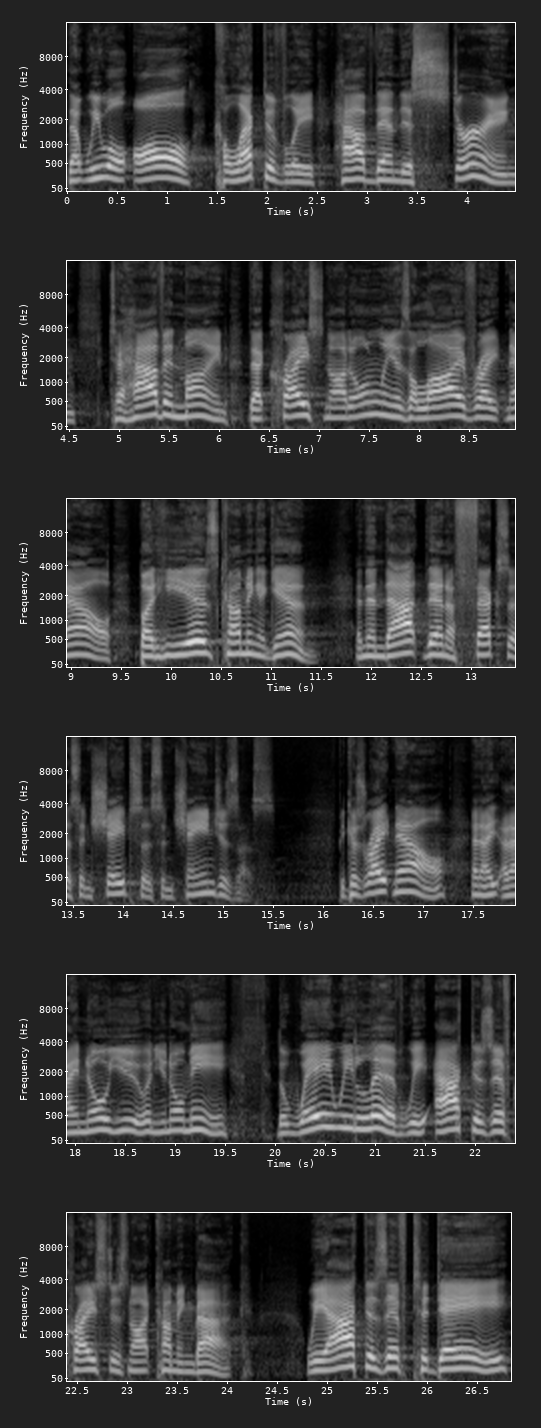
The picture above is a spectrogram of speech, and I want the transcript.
That we will all collectively have then this stirring to have in mind that Christ not only is alive right now, but he is coming again. And then that then affects us and shapes us and changes us. Because right now, and I, and I know you and you know me, the way we live, we act as if Christ is not coming back. We act as if today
